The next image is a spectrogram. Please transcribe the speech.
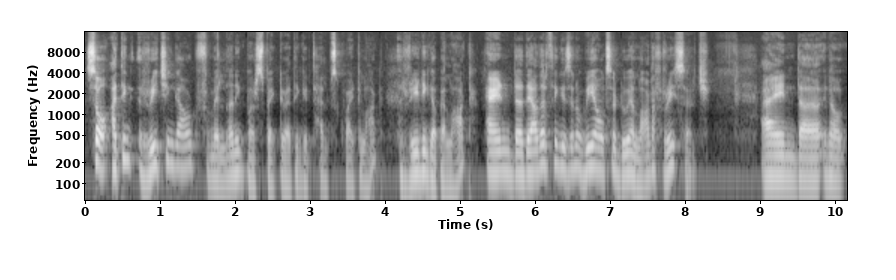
So I think reaching out from a learning perspective, I think it helps quite a lot. Reading up a lot, and uh, the other thing is, you know, we also do a lot of research, and uh, you know,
